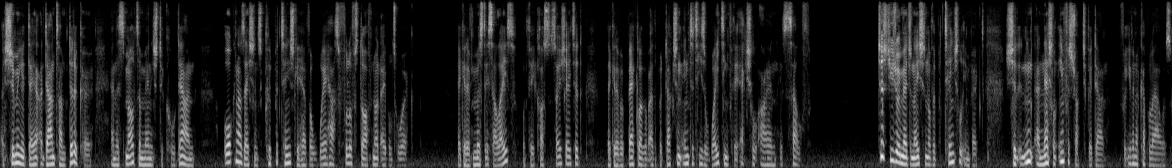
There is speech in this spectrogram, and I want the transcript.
Assuming a, da- a downtime did occur and the smelter managed to cool down, organizations could potentially have a warehouse full of staff not able to work. They could have missed SLAs with their costs associated. They could have a backlog of other production entities waiting for the actual iron itself. Just use your imagination of the potential impact should a national infrastructure go down for even a couple of hours.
